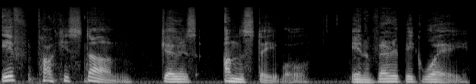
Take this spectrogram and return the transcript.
if Pakistan goes unstable in a very big way,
